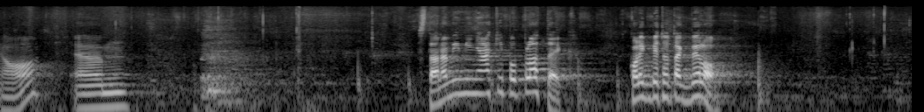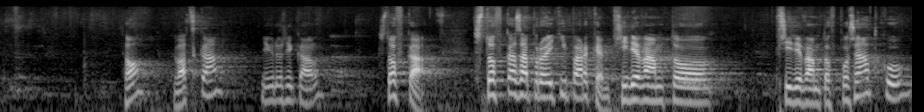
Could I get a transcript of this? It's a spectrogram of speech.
jo, um, stanoví mi nějaký poplatek. Kolik by to tak bylo? Co? Dvacka? Někdo říkal? Stovka. Stovka za projetí parkem. Přijde vám to, přijde vám to v pořádku?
